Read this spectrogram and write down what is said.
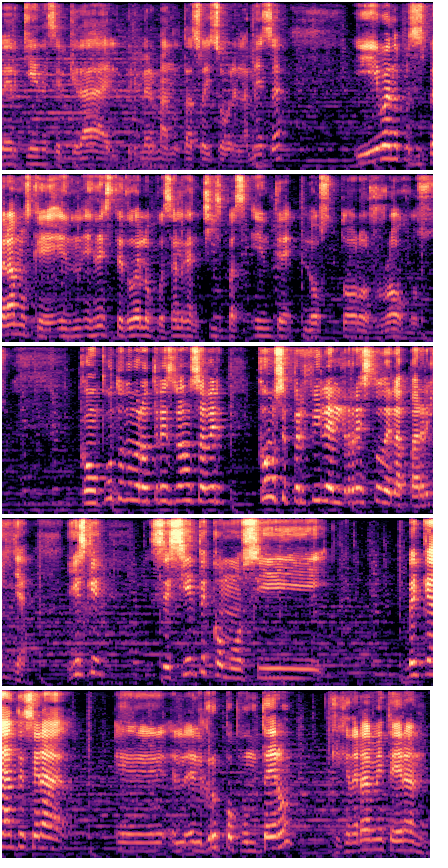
ver quién es el que da el primer manotazo ahí sobre la mesa. Y bueno, pues esperamos que en, en, este duelo pues salgan chispas entre los toros rojos. Como punto número 3 vamos a ver cómo se perfila el resto de la parrilla. Y es que se siente como si... Ven que antes era eh, el, el, grupo puntero, que generalmente eran,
